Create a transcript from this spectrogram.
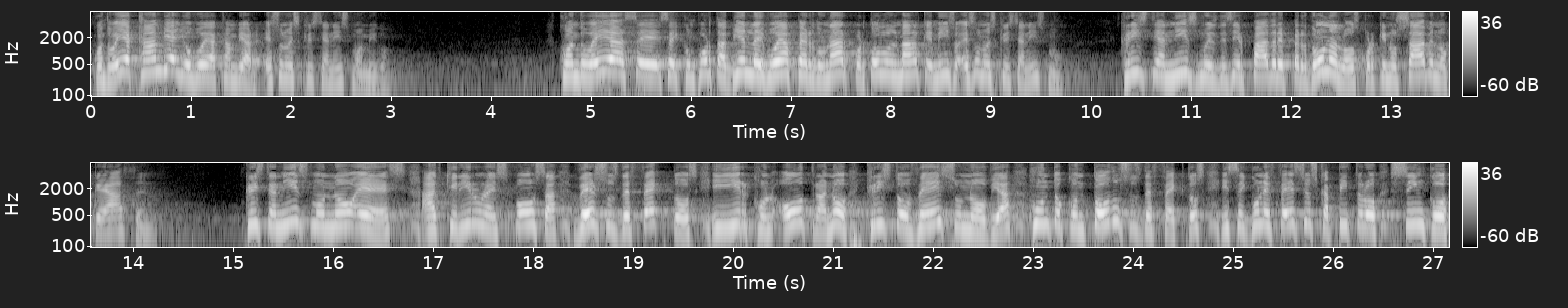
cuando ella cambia, yo voy a cambiar. Eso no es cristianismo, amigo. Cuando ella se, se comporta bien, le voy a perdonar por todo el mal que me hizo. Eso no es cristianismo. Cristianismo es decir, Padre, perdónalos porque no saben lo que hacen. Cristianismo no es adquirir una esposa, ver sus defectos y ir con otra. No, Cristo ve su novia junto con todos sus defectos y según Efesios capítulo 5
